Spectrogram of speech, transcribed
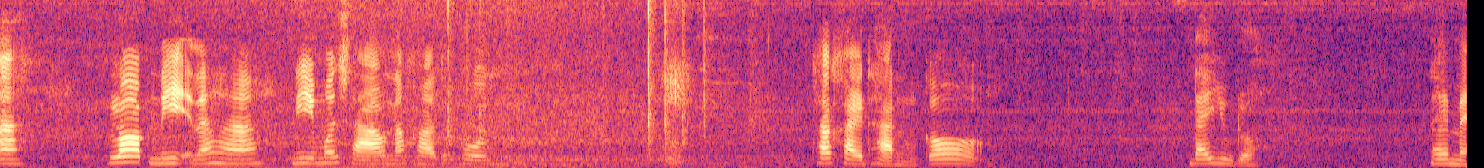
อะ รอบนี้นะคะ นี่เมื่อเช้านะคะทุกคน ถ้าใครทันก็ ได้อยู่เหรอได้ไหม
